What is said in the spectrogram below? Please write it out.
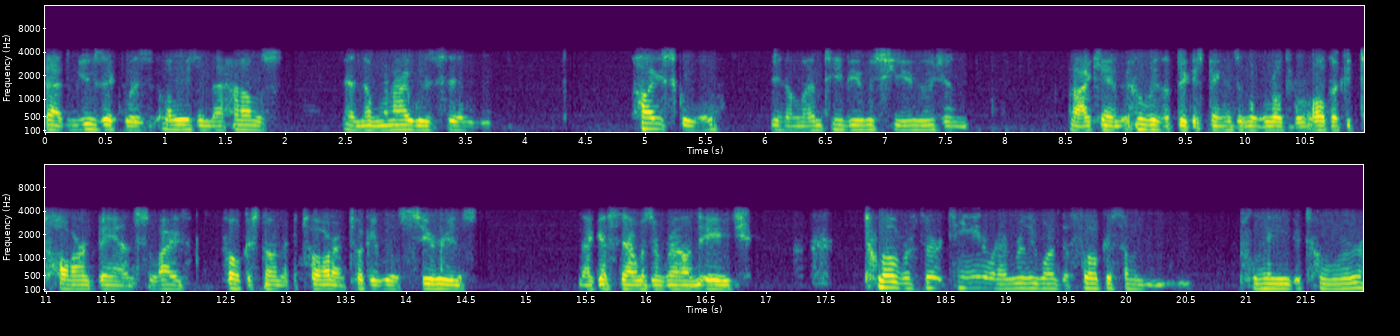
that music was always in the house. And then when I was in high school, you know, MTV was huge, and I can't. Who were the biggest bands in the world? Were all the guitar bands. So I focused on the guitar and took it real serious. I guess that was around age 12 or 13 when I really wanted to focus on playing guitar.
